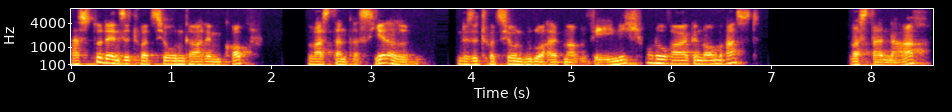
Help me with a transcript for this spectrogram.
Hast du denn Situationen gerade im Kopf, was dann passiert? Also eine Situation, wo du halt mal wenig Honorar genommen hast, was danach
